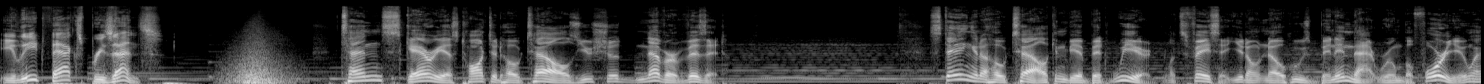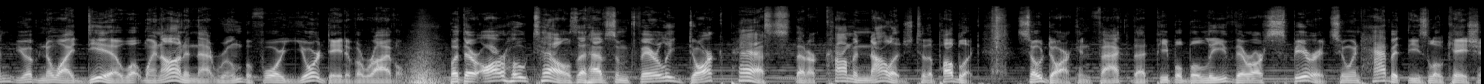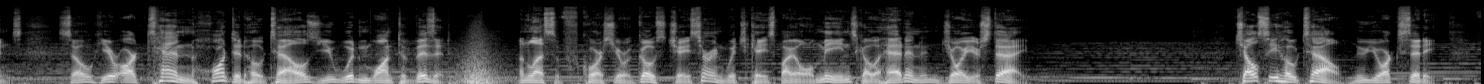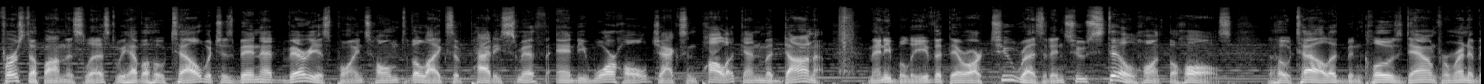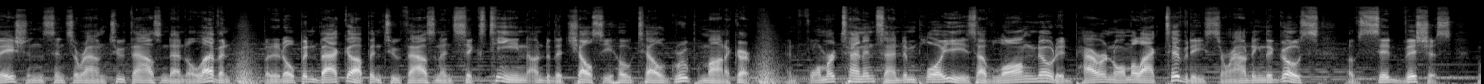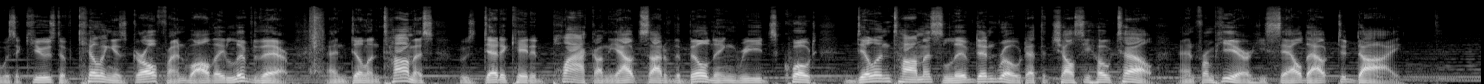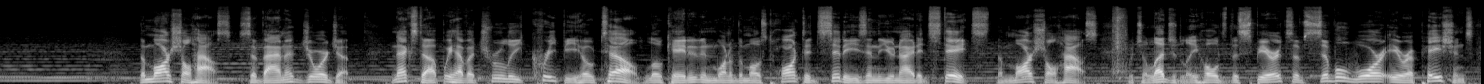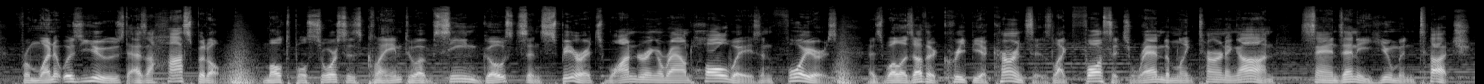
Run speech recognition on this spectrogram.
Elite Facts presents 10 Scariest Haunted Hotels You Should Never Visit. Staying in a hotel can be a bit weird. Let's face it, you don't know who's been in that room before you, and you have no idea what went on in that room before your date of arrival. But there are hotels that have some fairly dark pasts that are common knowledge to the public. So dark, in fact, that people believe there are spirits who inhabit these locations. So here are 10 haunted hotels you wouldn't want to visit. Unless, of course, you're a ghost chaser, in which case, by all means, go ahead and enjoy your stay. Chelsea Hotel, New York City. First up on this list, we have a hotel which has been at various points home to the likes of Patti Smith, Andy Warhol, Jackson Pollock, and Madonna. Many believe that there are two residents who still haunt the halls. The hotel had been closed down for renovations since around 2011, but it opened back up in 2016 under the Chelsea Hotel Group moniker, and former tenants and employees have long noted paranormal activity surrounding the ghosts of Sid Vicious, who was accused of killing his girlfriend while they lived there, and Dylan Thomas, whose dedicated plaque on the outside of the building reads, quote, Dylan Thomas lived and wrote at the Chelsea Hotel, and from here he sailed out to die. The Marshall House, Savannah, Georgia. Next up, we have a truly creepy hotel located in one of the most haunted cities in the United States, the Marshall House, which allegedly holds the spirits of Civil War era patients from when it was used as a hospital. Multiple sources claim to have seen ghosts and spirits wandering around hallways and foyers, as well as other creepy occurrences like faucets randomly turning on, sans any human touch.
